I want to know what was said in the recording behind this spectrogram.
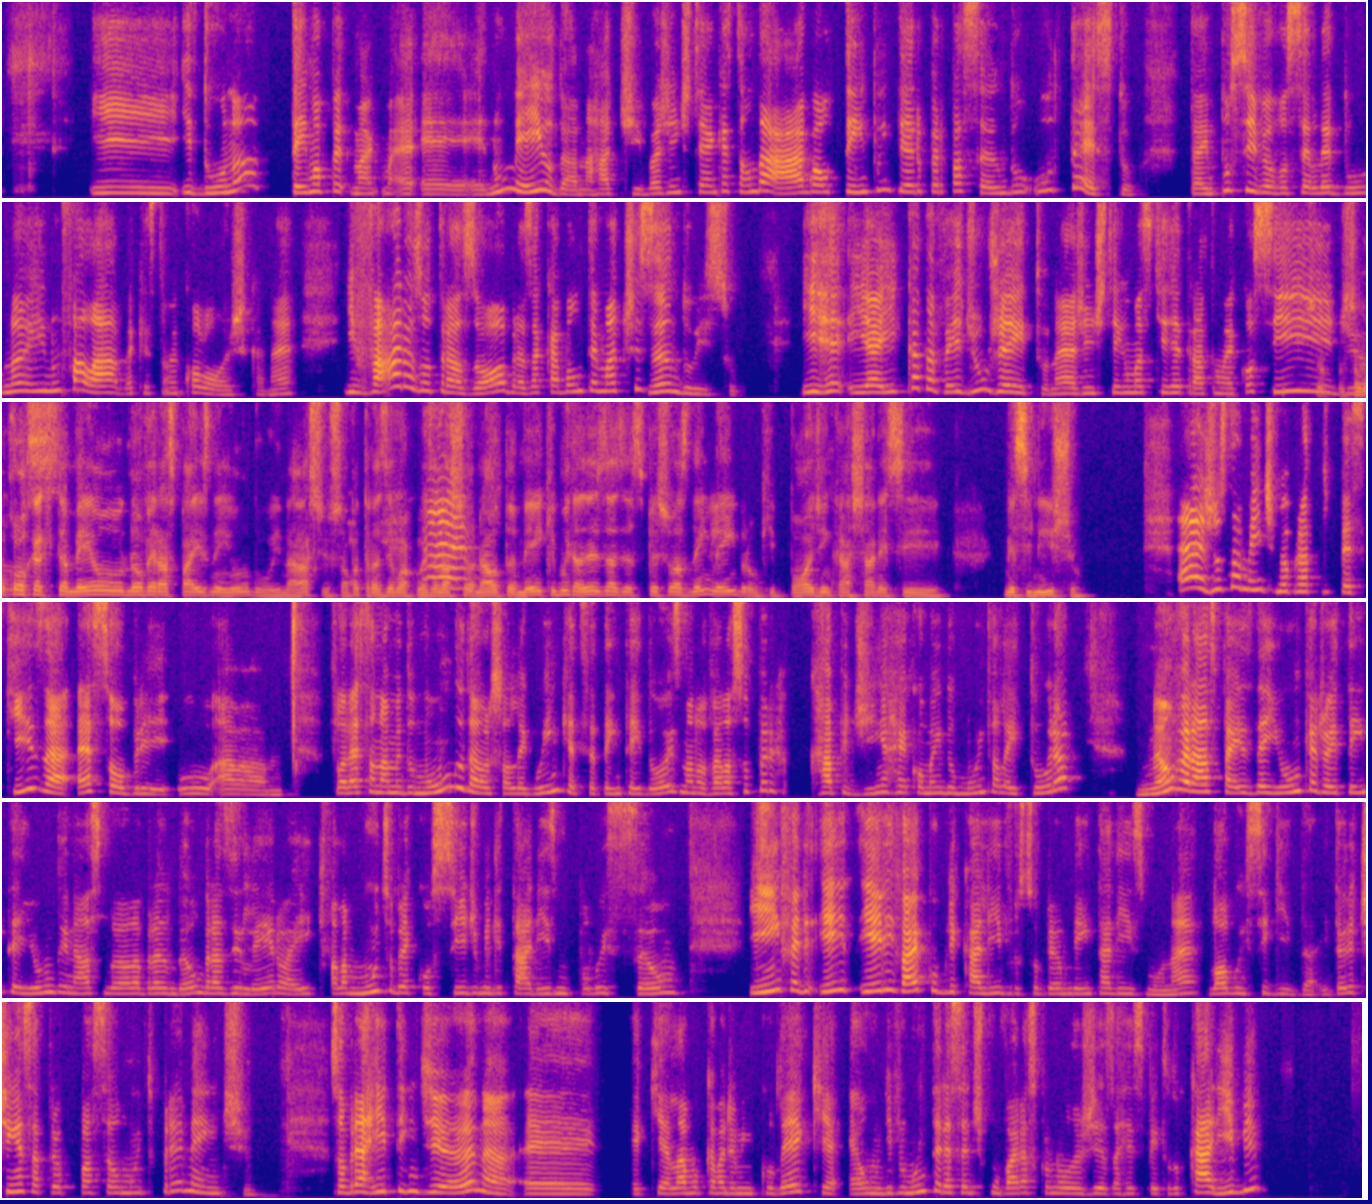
E, e Duna tem uma, uma é, é, é, no meio da narrativa a gente tem a questão da água o tempo inteiro perpassando o texto. Então é impossível você ler Duna e não falar da questão ecológica, né? E várias outras obras acabam tematizando isso. E, re, e aí, cada vez de um jeito, né? A gente tem umas que retratam ecocídios. Só, só vou colocar aqui também o Não Verás País Nenhum, do Inácio, só para trazer uma coisa é... nacional também, que muitas vezes as pessoas nem lembram que pode encaixar nesse, nesse nicho. É, justamente, meu projeto de pesquisa é sobre o, a Floresta Nome do Mundo, da Ursula Le Guin, que é de 72, uma novela super rapidinha, recomendo muito a leitura. Não Verás País de Um, que é de 81, do Inácio Lula Brandão, brasileiro aí, que fala muito sobre ecocídio, militarismo, poluição. E, e, e, ele vai publicar livros sobre ambientalismo, né? Logo em seguida. Então ele tinha essa preocupação muito premente. Sobre a Rita Indiana, é, que é Lavo Camarinculé, que é um livro muito interessante com várias cronologias a respeito do Caribe.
